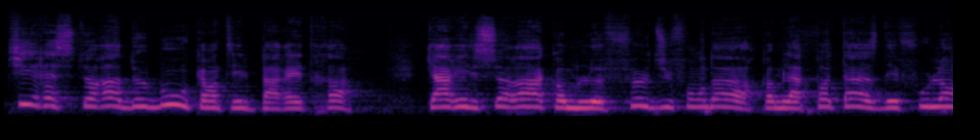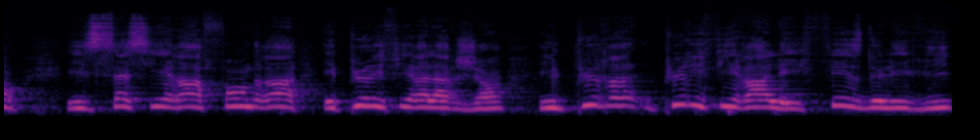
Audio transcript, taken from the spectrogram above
Qui restera debout quand il paraîtra? Car il sera comme le feu du fondeur, comme la potasse des foulons. Il s'assiera, fondra et purifiera l'argent. Il purifiera les fils de Lévi.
